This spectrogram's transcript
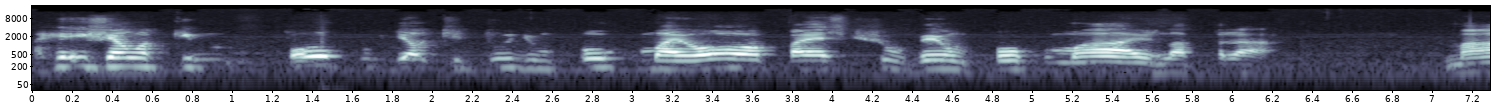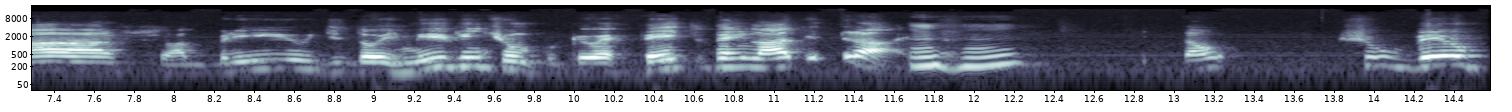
a região aqui um pouco de altitude um pouco maior, parece que choveu um pouco mais lá para março, abril de 2021, porque o efeito vem lá de trás. Né? Uhum. Então, choveu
